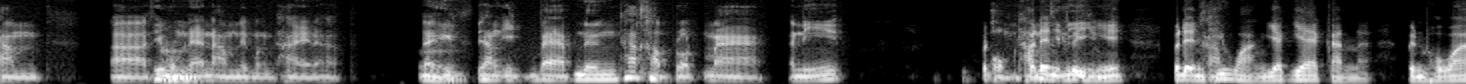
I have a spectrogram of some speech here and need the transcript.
ทำ อ่าที่ผมอืมแนะนำในเมืองไทยนะครับแต่อืมอีกอย่างอีกแบบหนึ่งถ้าขับรถมา อันนี้ ผมทำประเด็นที่คือนี่อย่างนี้ ประเด็นครับที่วางแยกๆกันน่ะ เป็นเพราะว่า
